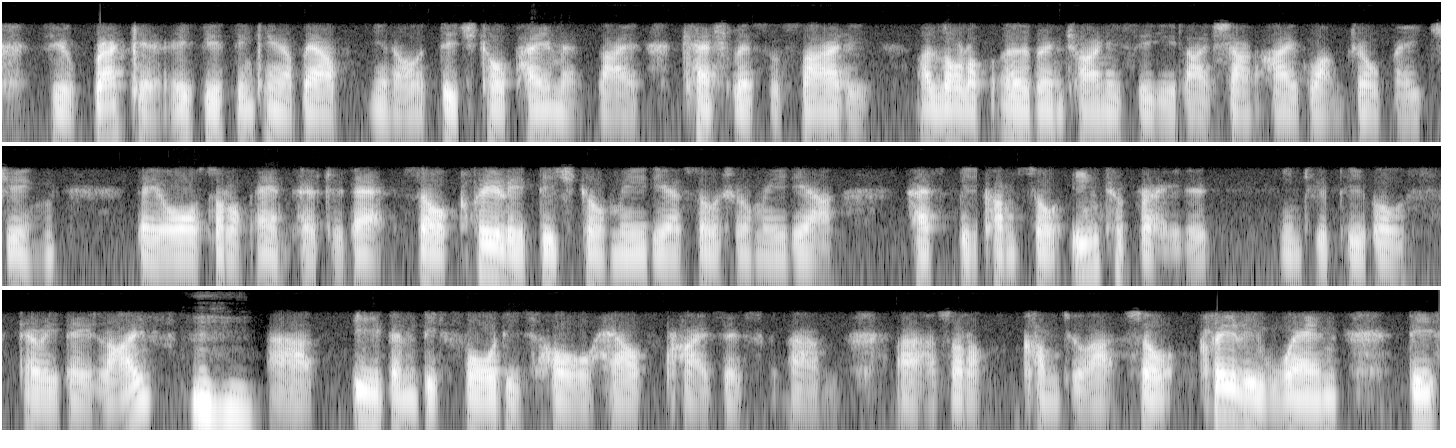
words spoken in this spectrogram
few bracket. If you're thinking about you know digital payment like cashless society, a lot of urban Chinese cities like Shanghai, Guangzhou, Beijing, they all sort of enter to that. So clearly, digital media, social media has become so integrated into people's everyday life, mm-hmm. uh, even before this whole health crisis um, uh, sort of come to us. So clearly, when this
